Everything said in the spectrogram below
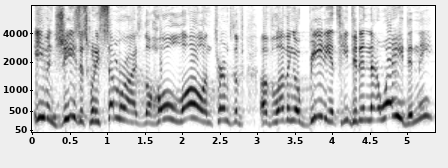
Even Jesus, when he summarized the whole law in terms of, of loving obedience, he did it in that way, didn't he?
